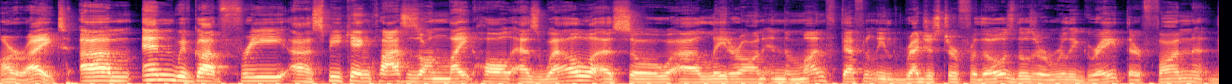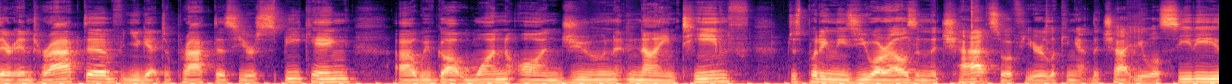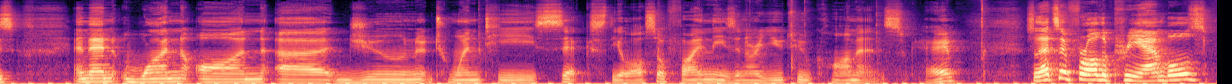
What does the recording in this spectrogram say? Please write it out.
All right. Um, and we've got free uh, speaking classes on Lighthall as well. Uh, so uh, later on in the month, definitely register for those. Those are really great. They're fun, they're interactive. You get to practice your speaking. Uh, we've got one on June 19th. Just putting these URLs in the chat. So if you're looking at the chat, you will see these and then one on uh, June 26th. You'll also find these in our YouTube comments. Okay, so that's it for all the preambles.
